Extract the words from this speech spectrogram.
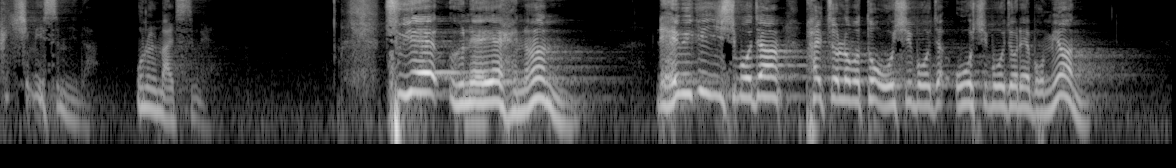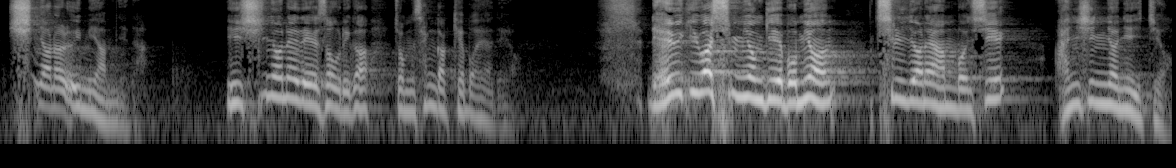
핵심이 있습니다. 오늘 말씀에. 주의 은혜의 해는 레위기 25장 8절로부터 55절, 55절에 보면 신년을 의미합니다. 이 신년에 대해서 우리가 좀 생각해 봐야 돼요. 레위기와 신명기에 보면 7년에 한 번씩 안식년이 있죠.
